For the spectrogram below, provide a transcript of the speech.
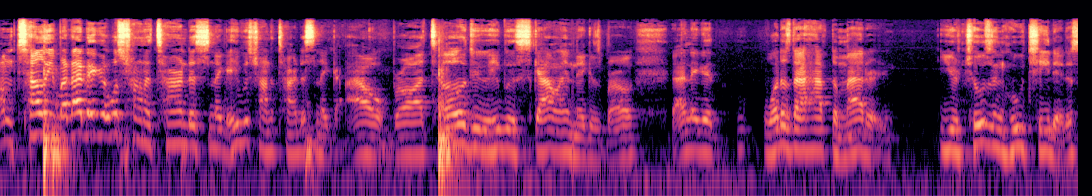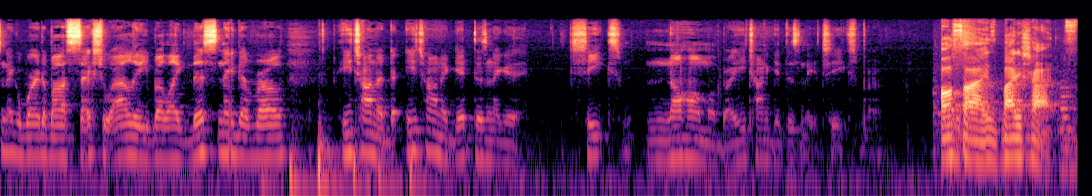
I'm telling you, but that nigga was trying to turn this nigga. He was trying to turn this nigga out, bro. I told you he was scouting niggas, bro. That nigga. What does that have to matter? You're choosing who cheated. This nigga worried about sexuality, but like this nigga, bro, he trying to he trying to get this nigga cheeks. No homo, bro. He trying to get this nigga cheeks, bro. All size, body shots,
